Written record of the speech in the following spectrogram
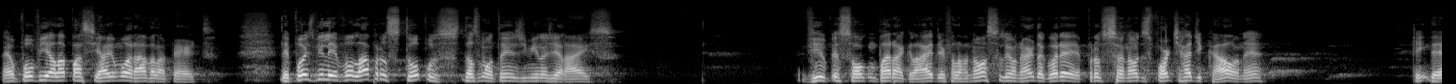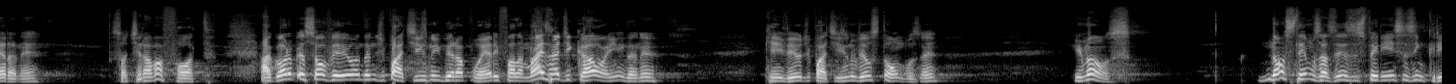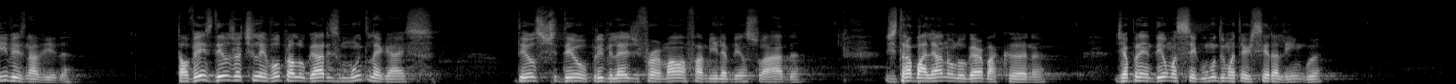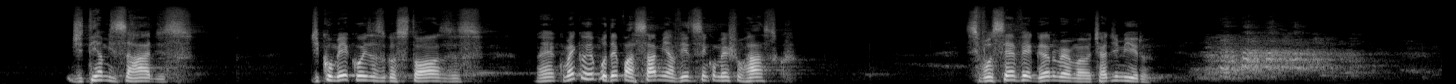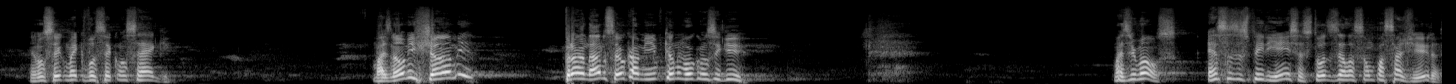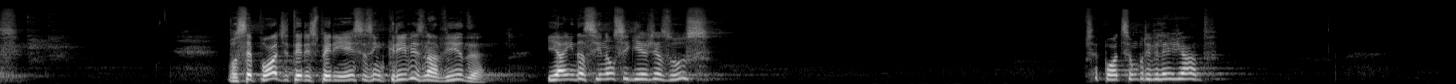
O povo ia lá passear e eu morava lá perto. Depois me levou lá para os topos das montanhas de Minas Gerais. Vi o pessoal com paraglider, falava, nossa, o Leonardo agora é profissional de esporte radical, né? Quem dera, né? Só tirava foto. Agora o pessoal veio andando de patins no Ibirapuera e fala mais radical ainda, né? Quem veio de patins não vê os tombos, né? Irmãos, nós temos às vezes experiências incríveis na vida. Talvez Deus já te levou para lugares muito legais. Deus te deu o privilégio de formar uma família abençoada de trabalhar num lugar bacana, de aprender uma segunda e uma terceira língua, de ter amizades, de comer coisas gostosas. Né? Como é que eu ia poder passar a minha vida sem comer churrasco? Se você é vegano, meu irmão, eu te admiro. Eu não sei como é que você consegue. Mas não me chame para andar no seu caminho, porque eu não vou conseguir. Mas irmãos, essas experiências todas elas são passageiras. Você pode ter experiências incríveis na vida e ainda assim não seguir Jesus. Você pode ser um privilegiado.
